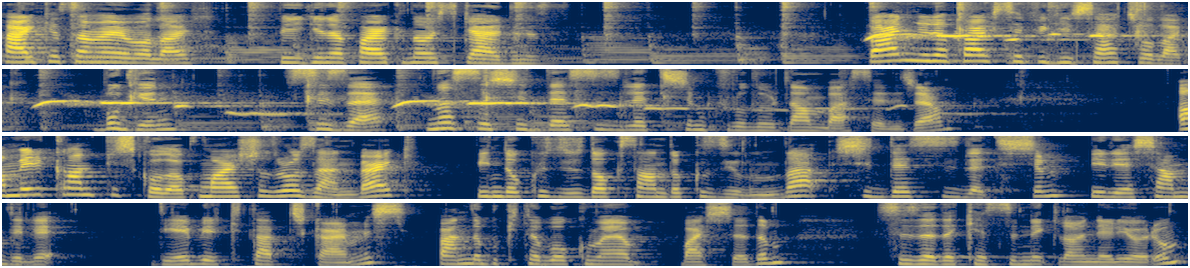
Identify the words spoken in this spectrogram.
Herkese merhabalar. Bilgine Parkı'na hoş geldiniz. Ben Luna Park Sefi Gülsah Çolak. Bugün size nasıl şiddetsiz iletişim kurulurdan bahsedeceğim. Amerikan psikolog Marshall Rosenberg 1999 yılında Şiddetsiz İletişim Bir Yaşam Dili diye bir kitap çıkarmış. Ben de bu kitabı okumaya başladım. Size de kesinlikle öneriyorum.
